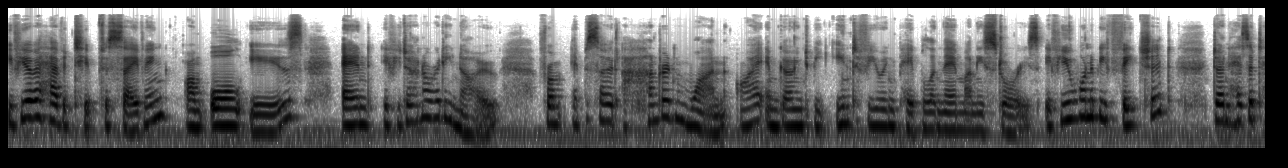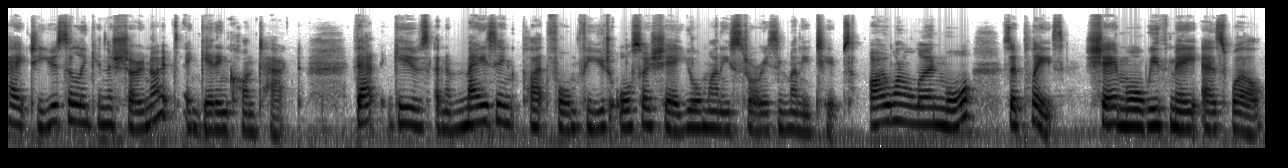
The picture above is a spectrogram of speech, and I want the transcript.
If you ever have a tip for saving, I'm all ears. And if you don't already know, from episode 101, I am going to be interviewing people and their money stories. If you want to be featured, don't hesitate to use the link in the show notes and get in contact that gives an amazing platform for you to also share your money stories and money tips. I want to learn more, so please share more with me as well.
